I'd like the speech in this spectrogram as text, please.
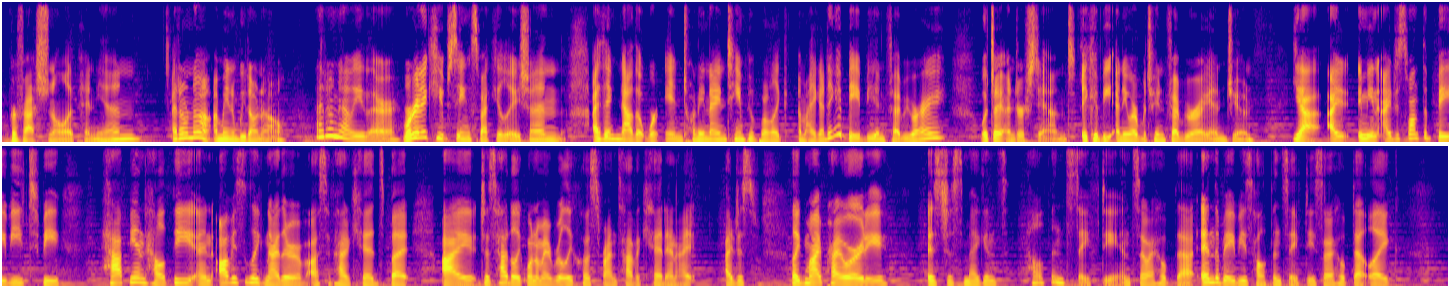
professional opinion? I don't know. I mean, we don't know. I don't know either. We're going to keep seeing speculation. I think now that we're in 2019, people are like, Am I getting a baby in February? Which I understand. It could be anywhere between February and June. yeah I, I mean i just want the baby to be happy and healthy and obviously like neither of us have had kids but i just had like one of my really close friends have a kid and i i just like my priority is just meghan's health and safety and so i hope that and the baby's health and safety so i hope that like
